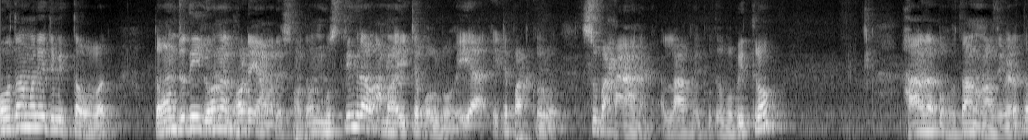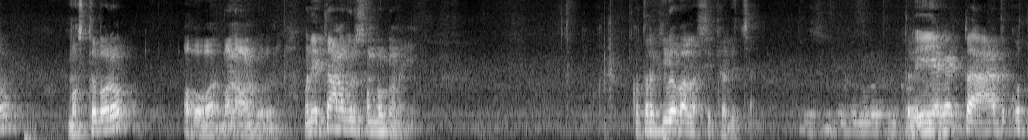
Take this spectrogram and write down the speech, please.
বহুতান মানে যে মিথ্যা অপবাদ তখন যদি এই ঘটনা ঘটে আমাদের সমাজ তখন মুসলিমরা আমরা এটা বলব এই এটা পাঠ করব সুবাহানাক আল্লাহ আপনি পুত্র পবিত্র। হাদা বহুতান আজিম এটা তো মস্ত বড় অপবাদ বানাওয়ান করুন মানে এতে আমাদের সম্পর্ক নেই। কথাটা কীভাবে আল্লাহ শিক্ষা দিচ্ছেন? তাহলে এই এক একটা আয়াতে কত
